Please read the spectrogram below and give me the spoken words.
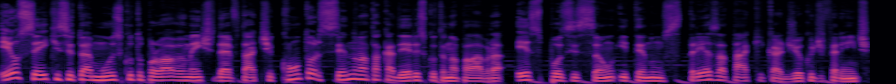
Eu sei que se tu é músico, tu provavelmente deve estar te contorcendo na tua cadeira, escutando a palavra exposição e tendo uns três ataques cardíacos diferentes.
